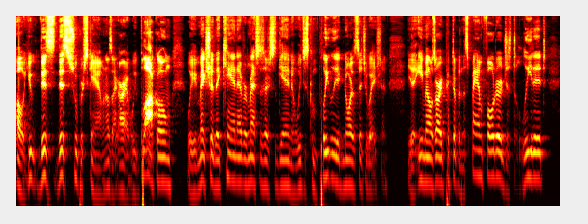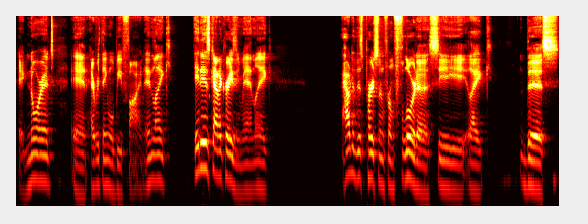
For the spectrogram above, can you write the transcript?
oh you this this super scam and i was like all right we block them we make sure they can't ever message us again and we just completely ignore the situation the email is already picked up in the spam folder just delete it ignore it and everything will be fine and like it is kind of crazy man like how did this person from florida see like this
